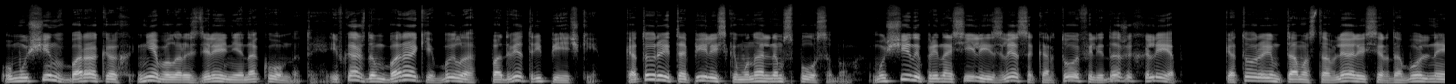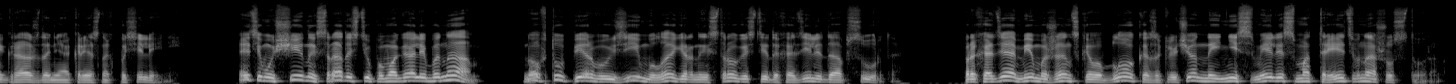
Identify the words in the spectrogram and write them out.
У мужчин в бараках не было разделения на комнаты, и в каждом бараке было по две-три печки, которые топились коммунальным способом. Мужчины приносили из леса картофель и даже хлеб, который им там оставляли сердобольные граждане окрестных поселений. Эти мужчины с радостью помогали бы нам, но в ту первую зиму лагерные строгости доходили до абсурда. Проходя мимо женского блока, заключенные не смели смотреть в нашу сторону.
